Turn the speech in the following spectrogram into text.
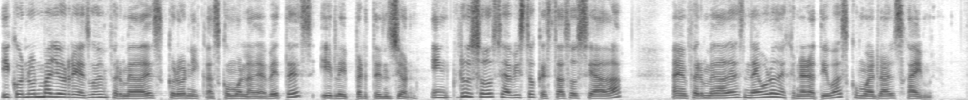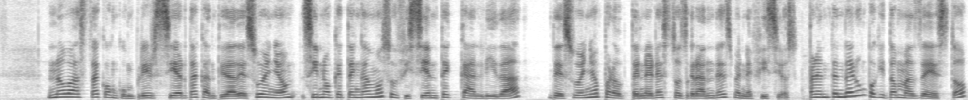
y con un mayor riesgo de enfermedades crónicas como la diabetes y la hipertensión. Incluso se ha visto que está asociada a enfermedades neurodegenerativas como el Alzheimer. No basta con cumplir cierta cantidad de sueño, sino que tengamos suficiente calidad de sueño para obtener estos grandes beneficios. Para entender un poquito más de esto,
